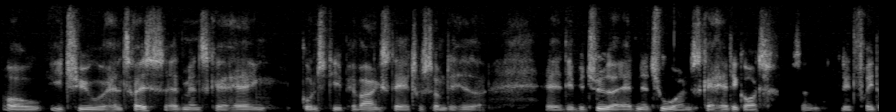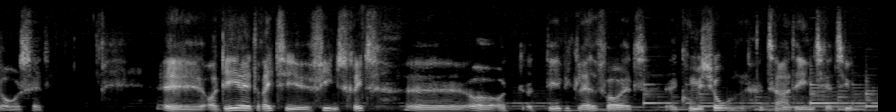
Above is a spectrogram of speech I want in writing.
Og i 2050, at man skal have en gunstige bevaringsstatus, som det hedder. Øh, det betyder, at naturen skal have det godt, sådan lidt frit oversat. Øh, og det er et rigtig fint skridt, øh, og det er vi glade for, at kommissionen tager det initiativ.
